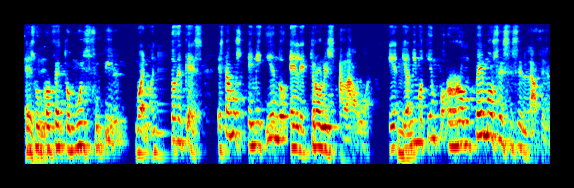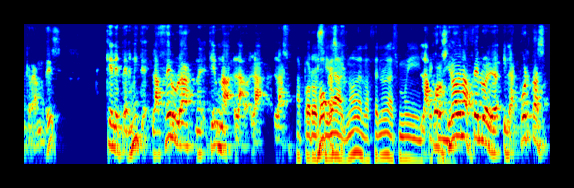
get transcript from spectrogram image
es un concepto muy sutil. Bueno, entonces, ¿qué es? Estamos emitiendo electrones al agua y, al mismo tiempo rompemos esos enlaces grandes que le permite, la célula eh, tiene una, la, porosidad ¿no? de la célula es muy... La porosidad de la célula y las puertas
